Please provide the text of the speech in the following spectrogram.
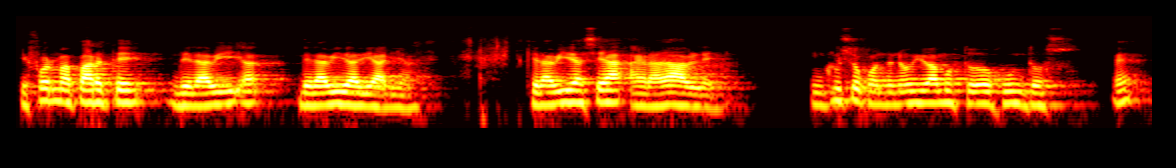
que forma parte de la vida, de la vida diaria. Que la vida sea agradable, incluso cuando no vivamos todos juntos, ¿eh?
